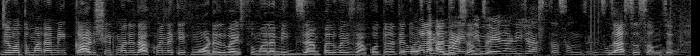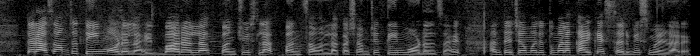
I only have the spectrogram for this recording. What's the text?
जेव्हा तुम्हाला मी कार्ड शीटमध्ये दाखवेन ना की एक मॉडेल वाईज तुम्हाला मी एक्झाम्पल वाईज दाखवतो ना ते तुम्हाला अधिक समजेल. आणि जास्त समजेल. जास्त समजेल. तर असं आमचं तीन मॉडेल आहेत. बारा लाख पंचवीस लाख पंचावन्न लाख असे आमचे तीन मॉडेल्स आहेत. आणि त्याच्यामध्ये तुम्हाला काय काय सर्व्हिस मिळणार आहे.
